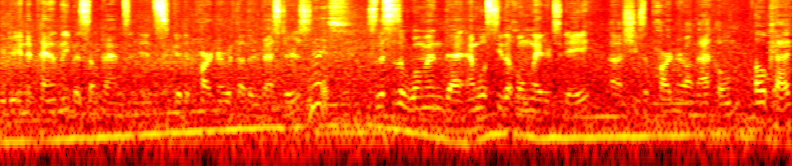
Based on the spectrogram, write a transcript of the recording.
we do independently, but sometimes it's good to partner with other investors. Nice. So this is a woman that, and we'll see the home later today. Uh, she's a partner on that home. Okay.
